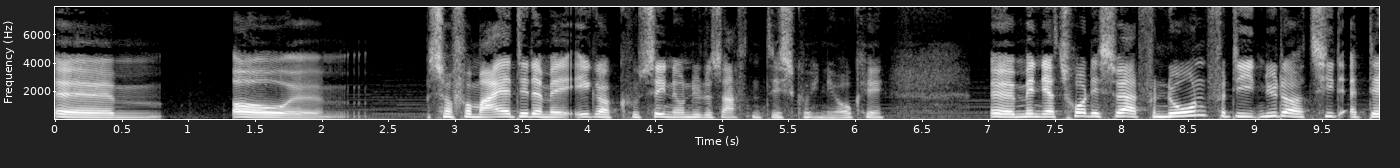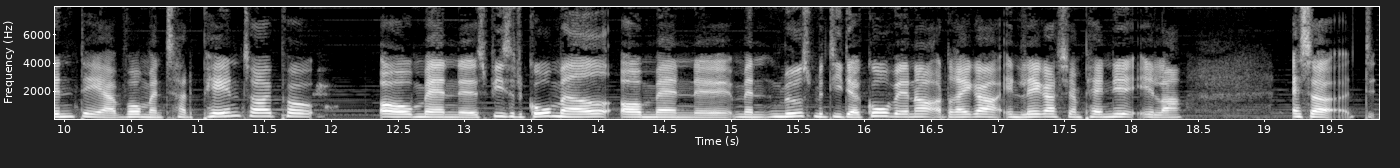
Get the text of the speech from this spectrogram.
Øhm, og øhm, så for mig er det der med ikke at kunne se nogen nytårsaften, det er sgu egentlig okay. Øh, men jeg tror, det er svært for nogen, fordi nytår tit er den der, hvor man tager det pæne tøj på, og man øh, spiser det gode mad, og man, øh, man mødes med de der gode venner og drikker en lækker champagne, eller... Altså, det,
